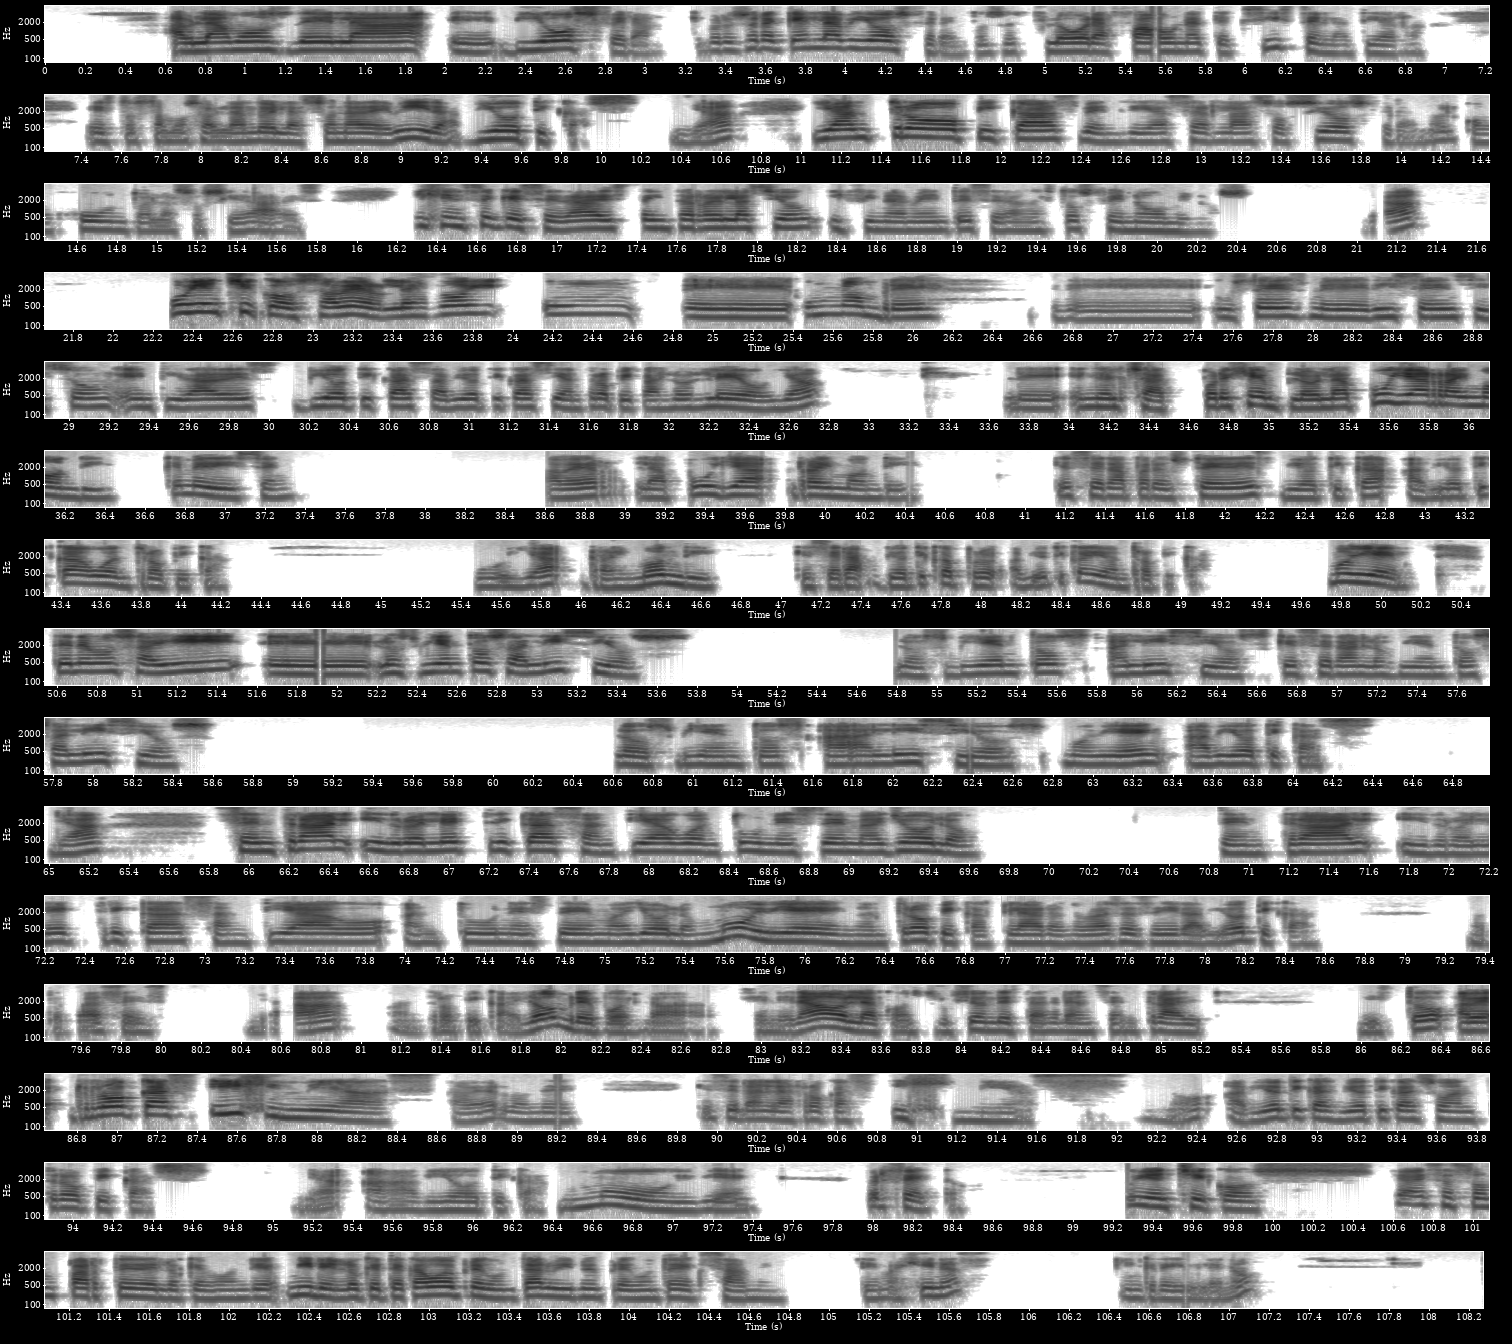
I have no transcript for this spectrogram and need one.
Hablamos de la eh, biosfera. Profesora, ¿qué es la biosfera? Entonces, flora, fauna que existe en la Tierra. Esto estamos hablando de la zona de vida, bióticas, ¿ya? Y antrópicas vendría a ser la sociosfera, ¿no? El conjunto, las sociedades. Fíjense que se da esta interrelación y finalmente se dan estos fenómenos, ¿ya? Muy bien, chicos, a ver, les doy un, eh, un nombre. De, ustedes me dicen si son entidades bióticas, abióticas y antrópicas. Los leo, ¿ya? en el chat. Por ejemplo, la puya Raimondi. ¿Qué me dicen? A ver, la puya Raimondi. ¿Qué será para ustedes? ¿Biótica, abiótica o entrópica? Puya Raimondi. que será biótica, abiótica y antrópica. Muy bien, tenemos ahí eh, los vientos alisios. Los vientos alisios, ¿qué serán los vientos alisios? Los vientos alisios, muy bien, abióticas, ¿ya? Central Hidroeléctrica Santiago Antunes de Mayolo. Central Hidroeléctrica Santiago Antunes de Mayolo. Muy bien, antrópica, claro, no vas a decir abiótica. No te pases. Ya, antrópica. El hombre, pues, la ha generado la construcción de esta gran central. ¿Listo? A ver, rocas ígneas. A ver, ¿dónde? ¿Qué serán las rocas ígneas? ¿No? Abióticas, bióticas o antrópicas. ¿ya? Abiótica. Muy bien. Perfecto. Muy bien, chicos. Ya esas son parte de lo que Miren, lo que te acabo de preguntar vino en pregunta de examen. ¿Te imaginas? Increíble, ¿no?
